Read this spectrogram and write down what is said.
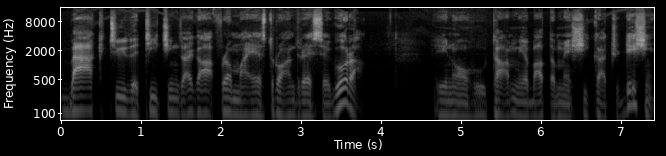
back to the teachings I got from Maestro Andres Segura, you know, who taught me about the Mexica tradition.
